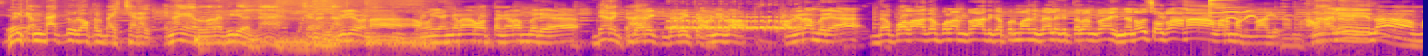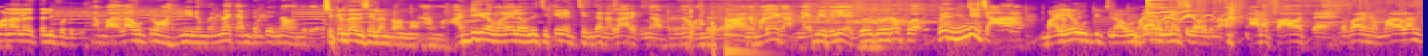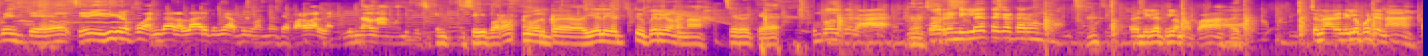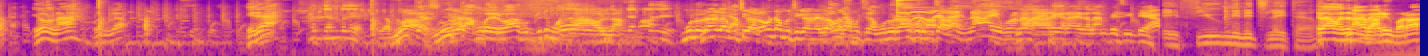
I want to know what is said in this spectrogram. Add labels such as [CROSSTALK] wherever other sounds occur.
Welcome back to local boys channel என்னங்க இவ்வளோ நாளாக வீடியோ இல்லை? சேனலில் வீடியோண்ணா அவன் எங்கன்னா ஒருத்தங்கிறான் பாரு. டேரக்டா டைரக்ட் டைரக்ட் அவனே தான் அவங்கிறான் பாரு. இதை போலாம் அதை போலான்றான் அதுக்கப்புறமா அது வேலைக்கு தலன்றான் என்னென்னோ சொல்றான். ஆனா வரமாட்டான் ஆளு. ஆமா. அவனாலே தான் மணல தள்ளி போட்டுது நம்ம அதெல்லாம் விட்டுருவோம். இன்னைக்கு நம்ம என்ன கண்டென்ட் என்ன வந்துருக்கிறோம்? சிக்கன் தான் செய்யலான்ட்டு வந்தோம். ஆமாம் அடிக்கிற மலையில வந்து சிக்கன் எடுத்து செஞ்சா நல்லா இருக்குங்க அப்படின்னு தான் வந்துருக்கிறோம். அந்த மலையை காட்டினேன் எப்படி வெளியே? ஜோ ஜோ தான் போய் மிஞ்சிருச்சா? விட்டுச்சுண்ணா விட்டு மழையே அரை மணி நேரத்துக்கு ஆகுதுண்ணா. ஆட பாவத்தை. இங்க பாருங்க மழைலாம் பேஞ்சிட்டு சரி இருக்கிறப்போ வந்தா நல்லா இருக்குமே அப்படின்னு வந்தோம் சரி பரவாயில்ல. இருந்தாலும் நாங்கள் வந்து இப்போ சிக்கன் செய்ய போறோம். ஒரு இப்போ ஏழு எட்டு பேர் இருக்கிறாங்கண்ணா சரி ஓகே. ஒன்பது பேரா? ஒரு ரெண்டு கிலோ எடுத்தா கரெக்டா இருக்கும்ப்பா. ரெண்டு கிலோ எடுத்துக்கலாமாப்பா? சரிண்ணா ரெண்டு கிலோ போட்டேண்ணா. எவ்வளோண்ணா? ஒரு கிலோ? எப்பா நூற்றி ஐம்பது ரூபா கொடுத்துட்டு மொத்தம் அவ்வளோதான். முந்நூறுரூவா முடிச்சிக்கலாம் ரவுண்டா முடிச்சிக்கலாம் ரவுண்டா ஏதோ முடிச்சலாம் முந்நூறு ரூபா போட்டு முடிச்சா என்ன? இவ்வளோ நல்லா இருக்கிறா இதெல்லாம் பேசிக்கிட்டு. A few minutes later. இதான் வந்து நான் எடுக்க போறோம்.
